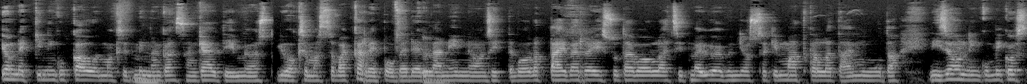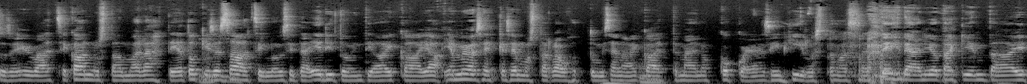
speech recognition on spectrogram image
jonnekin niin kuin kauemmaksi, että Minnan kanssa käytiin myös juoksemassa vaikka repovedellä, niin ne on sitten voi olla päivän reissu tai voi olla, että sitten mä yövyn jossakin matkalla tai muuta. Niin se on niin kuin Mikossa se hyvä, että se kannustaa mä lähteä. Ja toki sä saat silloin sitä editointiaikaa ja, ja myös ehkä semmoista rauhoittumisen aikaa, mm. että mä en ole koko ajan siinä hiilostamassa, että tehdään jotakin tai tai,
